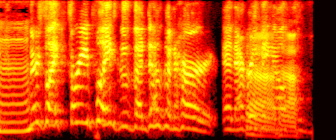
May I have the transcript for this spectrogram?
Mhm. there's like three places that doesn't hurt, and everything Uh-huh. else is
